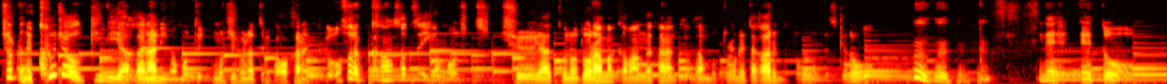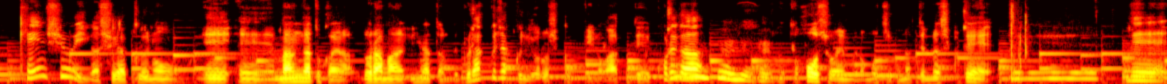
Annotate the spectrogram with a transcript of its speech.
ちょっとね、九条キリアが何がモチモチーフになってるかわからないんですけど、おそらく観察医がもう主役のドラマか漫画かなんかが元ネタがあるんだと思うんですけど、で、えっ、と、研修医が主役の、えーえー漫画とかドラマになったので、ブラックジャックによろしくっていうのがあって、これが、宝生 M のモチーフになってるらしくて、で、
